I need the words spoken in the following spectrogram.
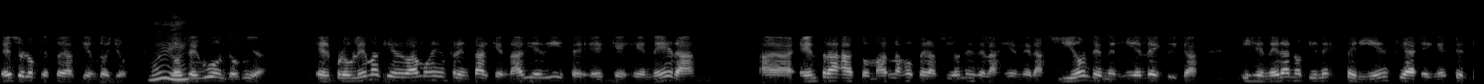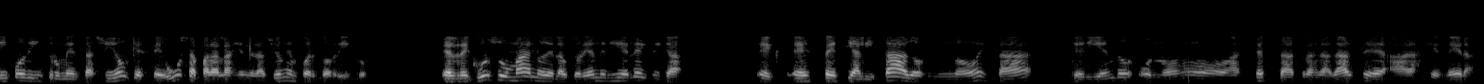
eso es lo que estoy haciendo yo. Muy Lo bien. segundo, mira, el problema que vamos a enfrentar, que nadie dice, es que genera, ah, entra a tomar las operaciones de la generación de energía eléctrica y genera no tiene experiencia en este tipo de instrumentación que se usa para la generación en Puerto Rico. El recurso humano de la Autoridad de Energía Eléctrica especializado no está queriendo o no acepta trasladarse a Genera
